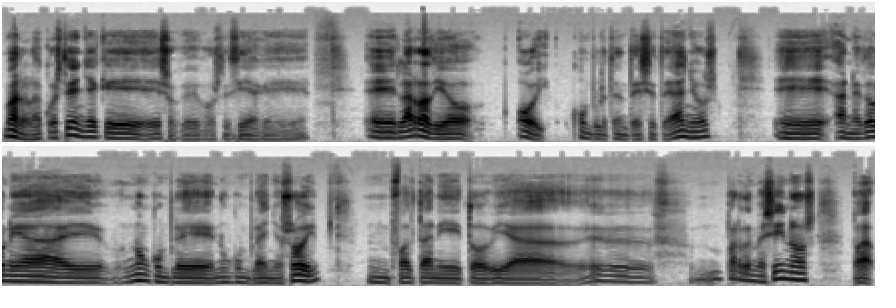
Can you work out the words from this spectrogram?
Bueno, la cuestión ya que eso que os decía, que eh, la radio hoy cumple 37 años, eh, Anedonia eh, no cumple no cumpleaños hoy, mm, falta ni todavía eh, un par de mesinos para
